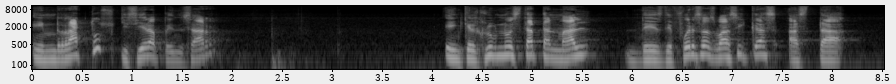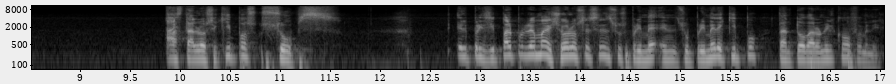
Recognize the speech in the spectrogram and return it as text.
en ratos quisiera pensar en que el club no está tan mal desde fuerzas básicas hasta, hasta los equipos subs. El principal problema de Cholos es en, sus en su primer equipo, tanto varonil como femenil.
